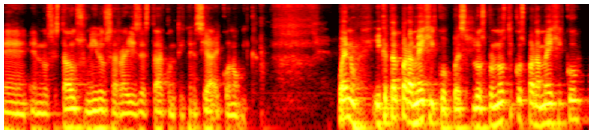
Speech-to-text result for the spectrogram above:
eh, en los Estados Unidos a raíz de esta contingencia económica. Bueno, ¿y qué tal para México? Pues los pronósticos para México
